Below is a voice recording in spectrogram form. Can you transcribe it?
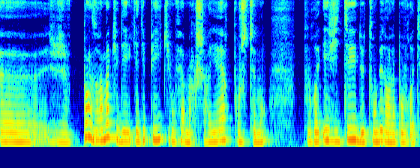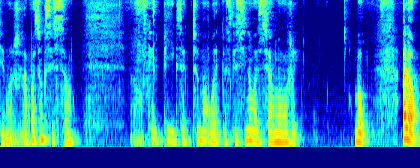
Euh, je pense vraiment qu'il y, a des pays qui vont faire marche arrière pour justement pour éviter de tomber dans la pauvreté. Moi, j'ai l'impression que c'est ça. Alors, quel pays exactement? Ouais, parce que sinon, on va se faire manger. Bon, alors,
